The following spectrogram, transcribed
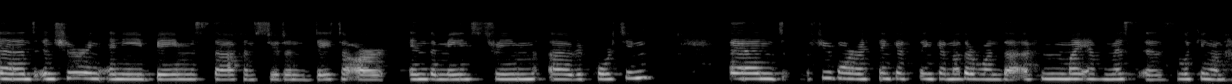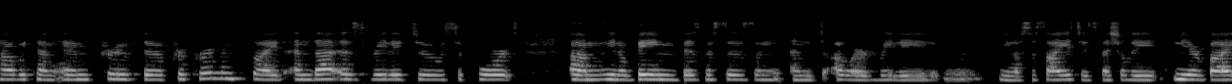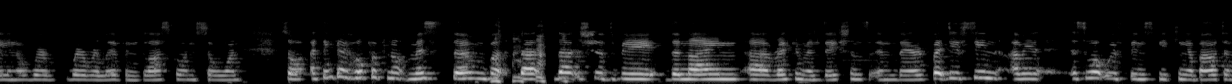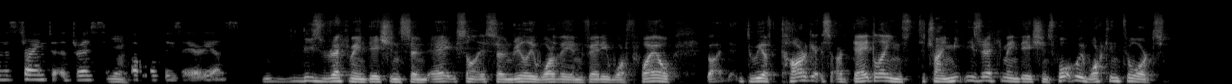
And ensuring any BAME staff and student data are in the mainstream uh, reporting and a few more, I think, I think another one that I might have missed is looking on how we can improve the procurement side. And that is really to support um, you know, BAME businesses and, and our really, you know, society, especially nearby, you know, where, where we live in Glasgow and so on. So I think I hope I've not missed them, but that, that should be the nine uh, recommendations in there. But you've seen, I mean, it's what we've been speaking about and it's trying to address yeah. all of these areas these recommendations sound excellent. They sound really worthy and very worthwhile. But do we have targets or deadlines to try and meet these recommendations? What are we working towards?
